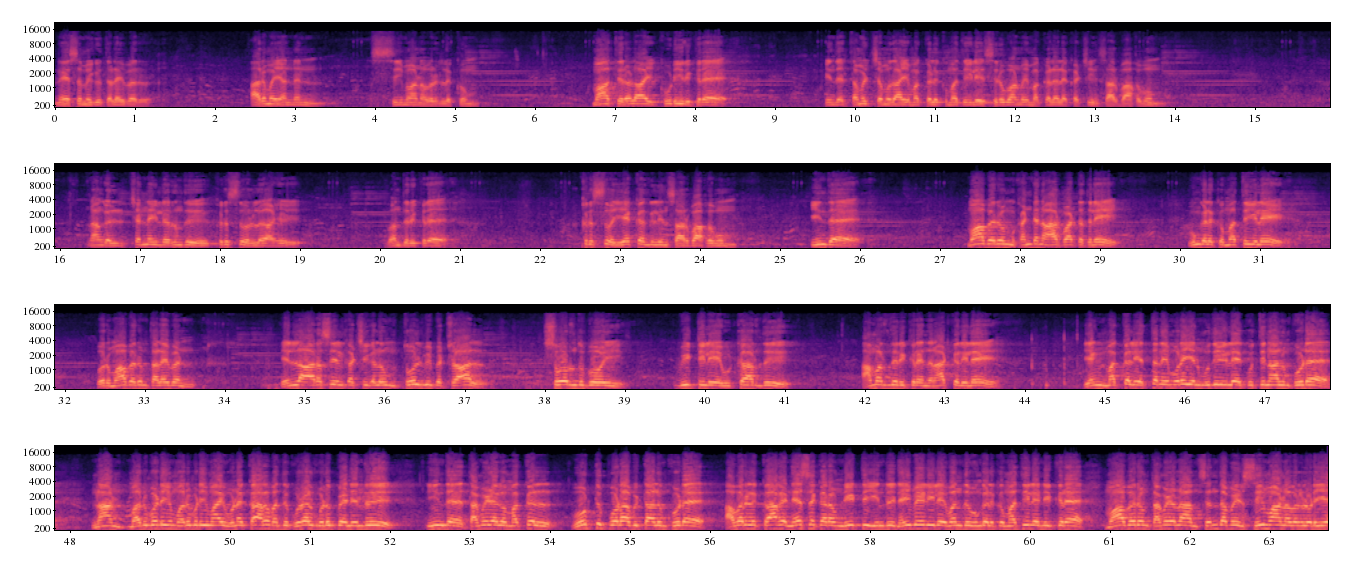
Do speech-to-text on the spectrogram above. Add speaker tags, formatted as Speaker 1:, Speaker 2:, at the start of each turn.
Speaker 1: நேசமிகு தலைவர் அருமை அண்ணன் சீமான் அவர்களுக்கும் மா திரளாய் கூடியிருக்கிற இந்த தமிழ் சமுதாய மக்களுக்கு மத்தியிலே சிறுபான்மை மக்கள் நல கட்சியின் சார்பாகவும் நாங்கள் சென்னையிலிருந்து கிறிஸ்தவர்களாக வந்திருக்கிற கிறிஸ்துவ இயக்கங்களின் சார்பாகவும் இந்த மாபெரும் கண்டன ஆர்ப்பாட்டத்திலே உங்களுக்கு மத்தியிலே ஒரு மாபெரும் தலைவன் எல்லா அரசியல் கட்சிகளும் தோல்வி பெற்றால் சோர்ந்து போய் வீட்டிலே உட்கார்ந்து அமர்ந்திருக்கிற இந்த நாட்களிலே என் மக்கள் எத்தனை முறை என் முதுகிலே குத்தினாலும் கூட நான் மறுபடியும் மறுபடியுமாய் உனக்காக வந்து குரல் கொடுப்பேன் என்று இந்த தமிழக மக்கள் ஓட்டு போடாவிட்டாலும் கூட அவர்களுக்காக நேசக்கரம் நீட்டி இன்று நெய்வேலியிலே வந்து உங்களுக்கு மத்தியிலே நிற்கிற மாபெரும் தமிழனாம் செந்தமிழ் சீமான் அவர்களுடைய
